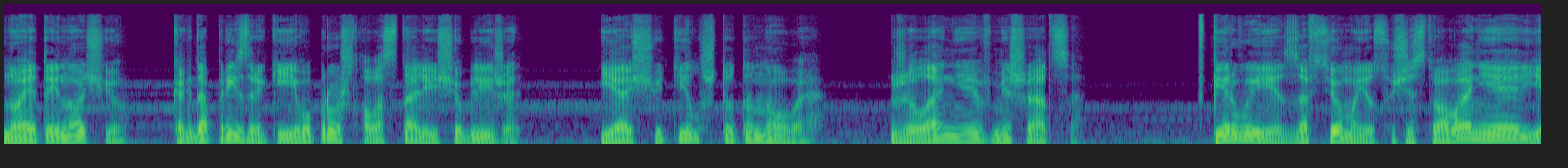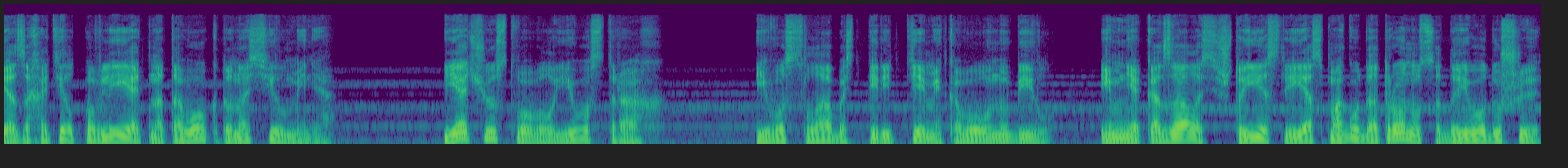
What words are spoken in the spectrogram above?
Но этой ночью, когда призраки его прошлого стали еще ближе, я ощутил что-то новое — желание вмешаться — Впервые за все мое существование я захотел повлиять на того, кто носил меня. Я чувствовал его страх, его слабость перед теми, кого он убил, и мне казалось, что если я смогу дотронуться до его души,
